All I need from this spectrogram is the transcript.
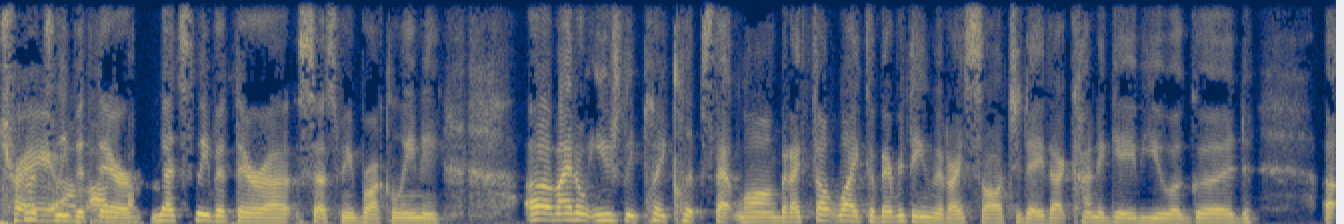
Trey, Let's leave um, it there. Um, Let's leave it there, uh, Sesame Broccolini. Um, I don't usually play clips that long, but I felt like of everything that I saw today, that kind of gave you a good uh,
